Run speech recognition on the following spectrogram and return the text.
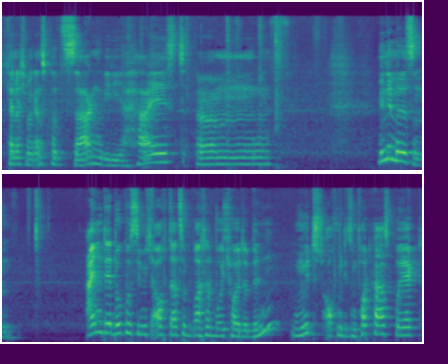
Ich kann euch mal ganz kurz sagen, wie die heißt. Ähm, Minimalism eine der Dokus, die mich auch dazu gebracht hat, wo ich heute bin, mit auch mit diesem Podcast-Projekt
